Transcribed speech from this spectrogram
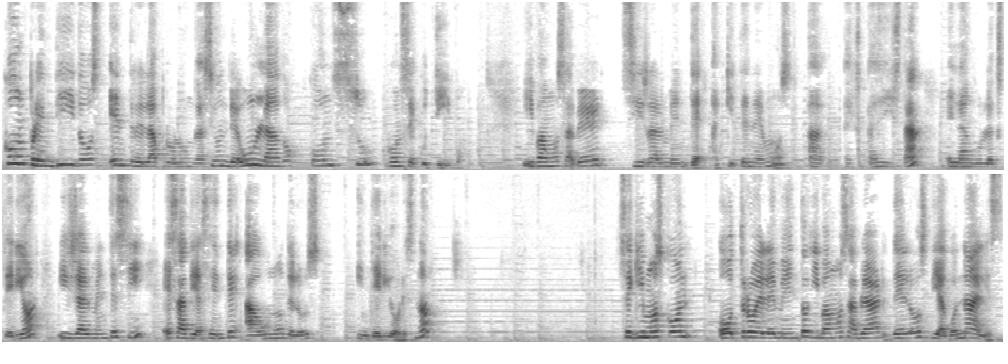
comprendidos entre la prolongación de un lado con su consecutivo. Y vamos a ver si realmente aquí tenemos, ah, ahí está, el ángulo exterior y realmente sí es adyacente a uno de los interiores, ¿no? Seguimos con otro elemento y vamos a hablar de los diagonales.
